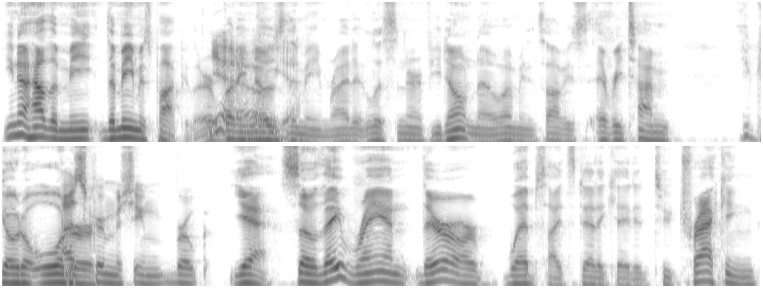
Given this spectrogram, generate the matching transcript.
you know how the meme the meme is popular everybody Yeah, oh, knows yeah. the meme right listener if you don't know i mean it's obvious every time you go to order Ice cream machine broke. yeah so they ran there are websites dedicated to tracking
